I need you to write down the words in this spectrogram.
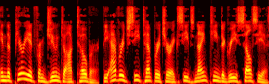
In the period from June to October, the average sea temperature exceeds 19 degrees Celsius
